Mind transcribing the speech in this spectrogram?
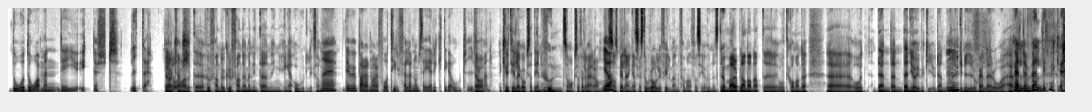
då och då, men det är ju ytterst lite dialog. Jag kan vara lite huffande och gruffande men inte en, inga ord liksom. Nej, det är väl bara några få tillfällen de säger riktiga ord i Ja. filmen. Jag kan ju tillägga också att det är en hund som också följer med dem, Ja. som spelar en ganska stor roll i filmen, för man får se hundens drömmar bland annat eh, återkommande. Eh, och den, den, den gör ju mycket ljud, den, Mm. den gnyr och skäller och Skäller en- väldigt mycket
